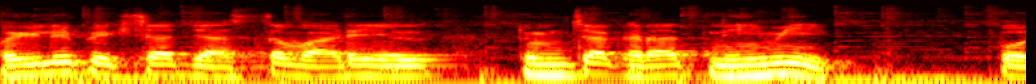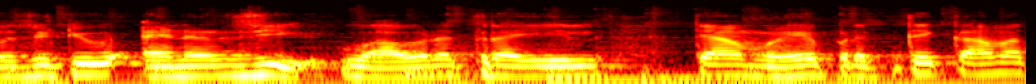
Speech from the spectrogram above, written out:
पहिलेपेक्षा जास्त वाढेल. तुमच्या घरात नेहमी पॉझिटिव्ह एनर्जी वावरत राहील. त्यामुळे प्रत्येक कामात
